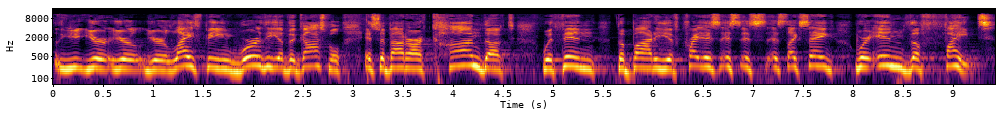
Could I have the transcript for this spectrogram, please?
your, your, your life being worthy of the gospel. It's about our conduct within the body of Christ. It's, it's, it's, it's like saying we're in the fight.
